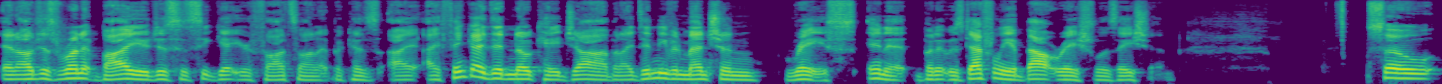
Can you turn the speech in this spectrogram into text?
And I'll just run it by you just to see get your thoughts on it because I, I think I did an okay job and I didn't even mention race in it, but it was definitely about racialization. So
